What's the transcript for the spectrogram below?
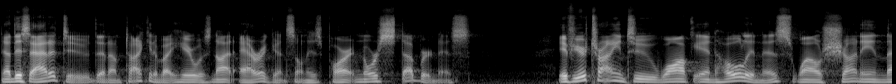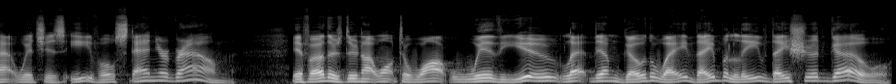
Now, this attitude that I'm talking about here was not arrogance on his part, nor stubbornness. If you're trying to walk in holiness while shunning that which is evil, stand your ground. If others do not want to walk with you, let them go the way they believe they should go.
